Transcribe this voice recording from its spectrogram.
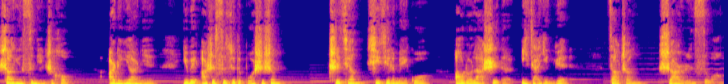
上映四年之后，2012年。一位二十四岁的博士生，持枪袭击了美国奥罗拉市的一家影院，造成十二人死亡，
